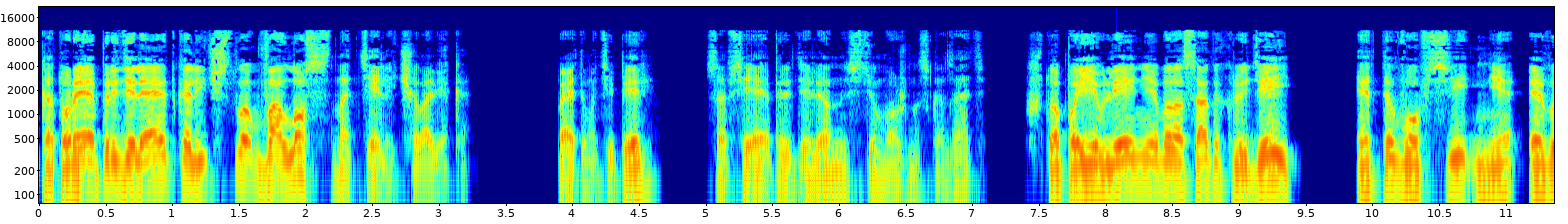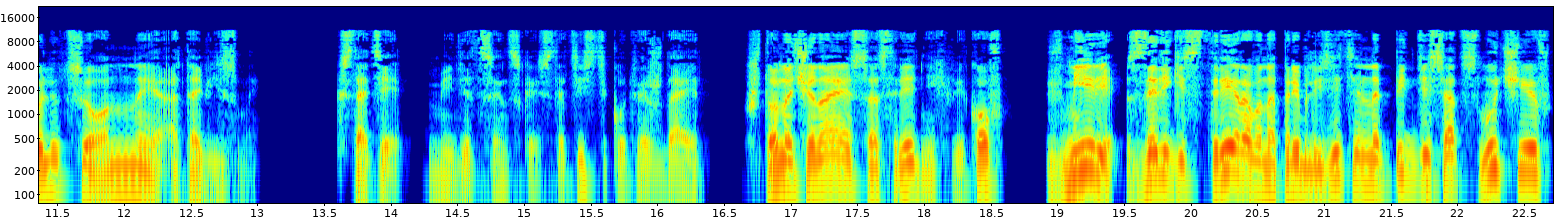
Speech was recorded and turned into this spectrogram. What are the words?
которые определяют количество волос на теле человека. Поэтому теперь со всей определенностью можно сказать, что появление волосатых людей — это вовсе не эволюционные атовизмы. Кстати, медицинская статистика утверждает, что начиная со средних веков в мире зарегистрировано приблизительно 50 случаев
